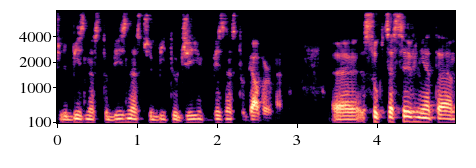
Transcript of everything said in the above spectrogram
czyli business to business, czy B2G, business to government. E, sukcesywnie te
